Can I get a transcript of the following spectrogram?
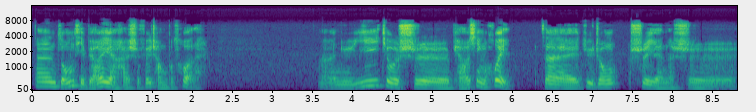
但总体表演还是非常不错的。呃，女一就是朴信惠，在剧中饰演的是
